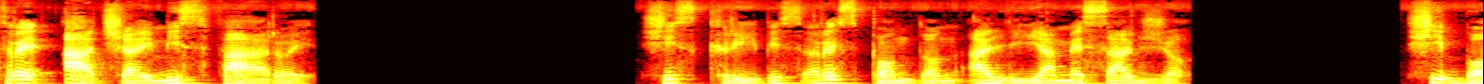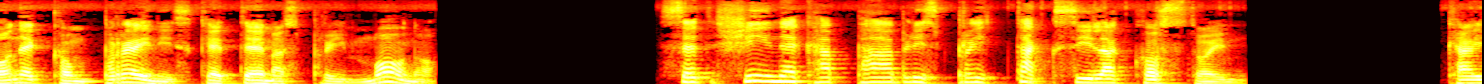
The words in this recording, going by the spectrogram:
tre aciae misfaroi. Si scribis respondon alia messaggio. Si bone comprenis che temas pri mono, sed si ne capablis pritaxi la costoin. Cai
